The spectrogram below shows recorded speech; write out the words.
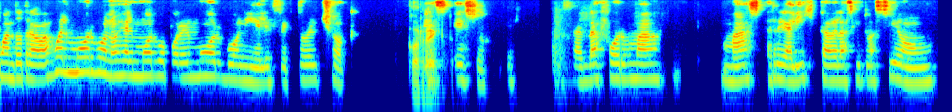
Cuando trabajo el morbo, no es el morbo por el morbo ni el efecto del shock. Correcto. Es eso, es la forma más realista de la situación.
